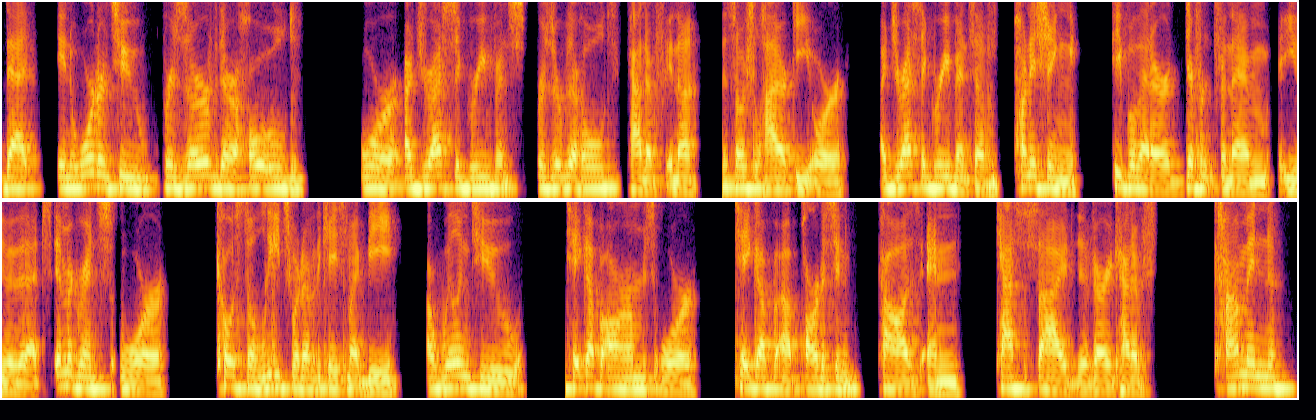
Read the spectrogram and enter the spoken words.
that in order to preserve their hold or address a grievance, preserve their hold kind of in a, the social hierarchy or address the grievance of punishing people that are different from them, either that's immigrants or coastal elites, whatever the case might be, are willing to take up arms or take up a partisan cause and cast aside the very kind of common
